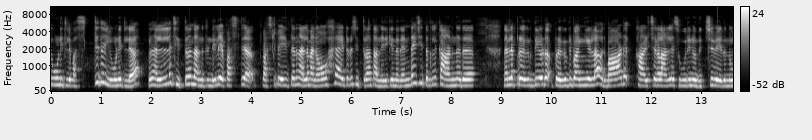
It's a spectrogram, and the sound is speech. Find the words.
യൂണിറ്റിൽ ഫസ്റ്റത്തെ യൂണിറ്റിൽ ഒരു നല്ല ചിത്രം തന്നിട്ടുണ്ട് ഇല്ലേ? ഫസ്റ്റ് ഫസ്റ്റ് പേജിൽ തന്നെ നല്ല മനോഹരമായിട്ടൊരു ചിത്രം തന്നിരിക്കുന്നത്. എന്താ ഈ ചിത്രത്തിൽ കാണുന്നത്? നല്ല പ്രകൃതിയോട് പ്രകൃതി ഭംഗിയുള്ള ഒരുപാട് കാഴ്ചകളാണല്ലേ? സൂര്യൻ ഉദിച്ചു വരുന്നു.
